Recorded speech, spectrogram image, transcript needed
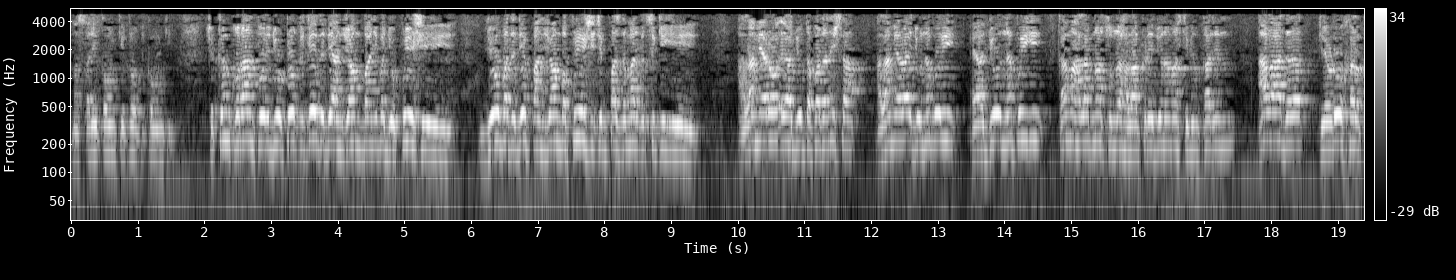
مسخري کون کی ټوک کون کی چې کوم قران پورې جو ټوک کې د دې انجام باندې به جو پوی شي دیو به د دې پنجام به پوی شي چې پس د مرګ سکیږي علم یارو ای جو ته پته نشتا علم یارو جو نه ګوري ای جو نه پوي کما هلاک نه څومره هلاک کړي جو نه مس من قرن اغا د پیړو خلق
